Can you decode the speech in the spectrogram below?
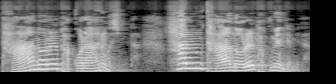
단어를 바꿔라 하는 것입니다. 한 단어를 바꾸면 됩니다.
